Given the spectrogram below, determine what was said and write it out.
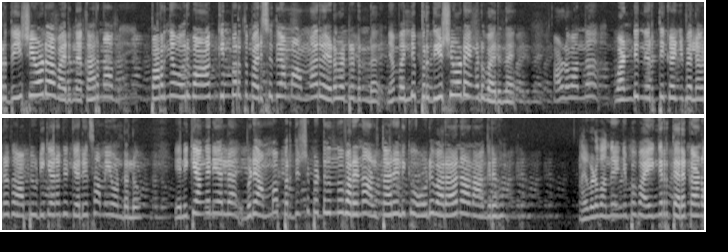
പ്രതീക്ഷയോടെ വരുന്നത് കാരണം പറഞ്ഞ ഒരു വാക്കിൻ പുറത്ത് പരിശുദ്ധ അമ്മ അന്നേരം ഇടപെട്ടിട്ടുണ്ട്. ഞാൻ വലിയ പ്രതീക്ഷയോടെ ഇങ്ങോട്ട് വരുന്നത് അവിടെ വന്ന് വണ്ടി നിർത്തി കഴിഞ്ഞപ്പോൾ എല്ലാവരും കാപ്പി കുടിക്കാനൊക്കെ കയറിയ സമയമുണ്ടല്ലോ. എനിക്ക് അങ്ങനെയല്ല ഇവിടെ അമ്മ പ്രതീക്ഷപ്പെട്ടതെന്ന് പറയുന്ന ആൾക്കാരിലേക്ക് ഓടി വരാനാണ് ആഗ്രഹം. ഇവിടെ വന്നു കഴിഞ്ഞപ്പോൾ ഭയങ്കര തിരക്കാണ്.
